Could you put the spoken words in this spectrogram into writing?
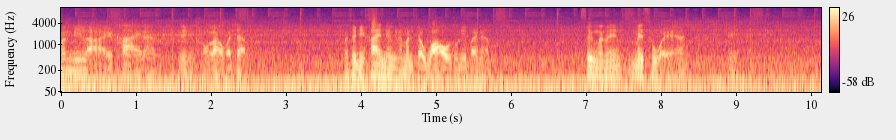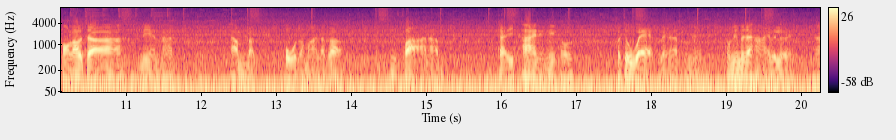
มันมีหลายค่ายนะครับนี่ของเราก็จะ มันจะมีค่ายหนึ่งนะมันจะเว้าตรงนี้ไปนะครับ ซึ่งมันไม่ไม่สวยฮะของเราจะเนียนนะครับทำแบบปูดออกมาแล้วก็มีฝานะครับ แต่อีกค่ายหนึ่งนี่เขาเขาจะแหวกเลยนะครับตรงนี้ ตรงนี้มันจะหายไปเลยนะ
